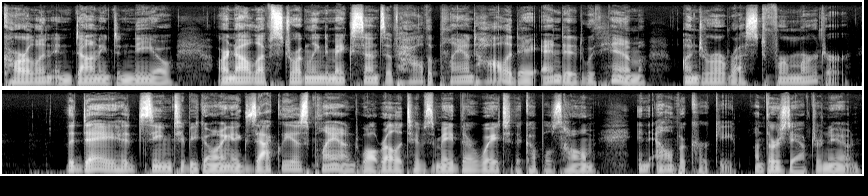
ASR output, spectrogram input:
Carlin and Connie DeNeo are now left struggling to make sense of how the planned holiday ended with him under arrest for murder. The day had seemed to be going exactly as planned while relatives made their way to the couple's home in Albuquerque on Thursday afternoon,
